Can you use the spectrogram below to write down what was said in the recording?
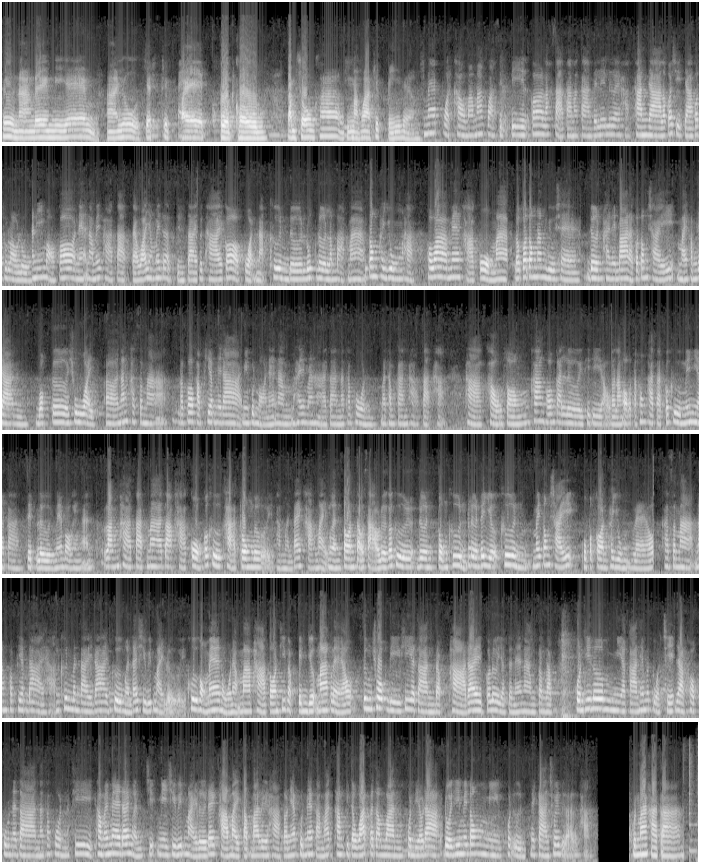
ชื่อนางแดงมีแย้ม อายุเจ็ดสิบแปดปวดโคนตั้งทรงข้างมากว่าสิบปีแล้ว แม่ปวดเข่ามามากกว่า10ปี แล้วก็รักษาตามอาการไปเรื่อยๆค่ะ ทานยาแล้วก็ฉีดยาก็ทุเลาลง อันนี้หมอก็แนะนำให้ผ่าตัด แต่ว่ายังไม่ได้ตัดสินใจ สุดท้ายก็ปวดหนักขึ้น เดินลุกเดินลำบากมาก ต้องพยุงค่ะ เพราะว่าแม่ขาโก่งมาก แล้วก็ต้องนั่งวิวแชร์ เดินภายในบ้านก็ต้องใช้ไม้ค้ำยันบ็อกเกอร์ช่วย นั่งคัสมาธิแล้วก็พับเพียบไม่ได้ มีคุณหมอแนะนำให้มาหาอาจารย์นัทพลมาทำการผ่าตัดค่ะ ผ่าเข่าสองข้างพร้อมกันเลย ทีเดียวหลังออกจากห้องผ่าตัดก็คือไม่มีอาการเจ็บเลยแม่บอกอย่างนั้น หลังผ่าตัดมาจากขาโก่งก็คือขาตรงเลยเหมือนได้ขาใหม่ เหมือนตอนสาวๆเลยก็คือเดินตรงขึ้น เดินได้เยอะขึ้น ไม่ต้องใช้อุปกรณ์พยุงแล้วคาสมาธินั่งพับเพียบได้ค่ะ ขึ้นบันไดได้ก็คือเหมือนได้ชีวิตใหม่เลย คือของแม่หนูเนี่ยมาผ่าตอนที่แบบเป็นเยอะมากแล้ว ซึ่งโชคดีที่อาจารย์แบบผ่าได้ก็เลยอยากจะแนะนำสำหรับ คนที่เริ่มมีอาการให้มาตรวจเช็ค อยากขอบคุณอาจารย์นัทพลที่ทำให้แม่ได้เหมือนมีชีวิตใหม่เลยได้ขาใหม่กลับมาเลยค่ะ ตอนนี้คุณแม่สามารถทำกิจวัตรประจำวันคนเดียวได้ โดยที่ไม่ต้องมีคนอื่นในการช่วยเหลือเลยค่ะขอบคุณมากค่ะอาจารย์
